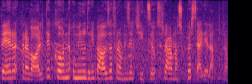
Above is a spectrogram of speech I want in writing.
per tre volte con un minuto di pausa fra un esercizio, tra una super serie e l'altra.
